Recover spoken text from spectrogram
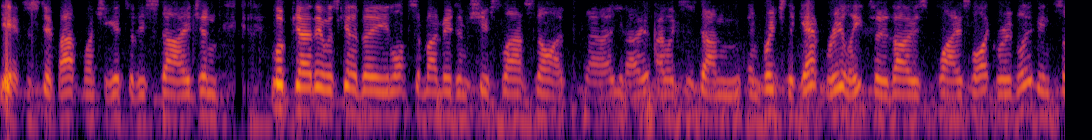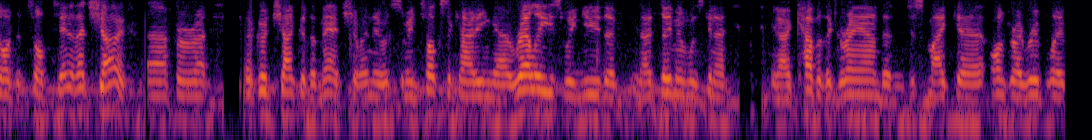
yeah, it's a step up once you get to this stage. And look, uh, there was going to be lots of momentum shifts last night. Uh, you know, Alex has done and bridged the gap really to those players like Rublev inside the top 10, and that showed uh, for a, good chunk of the match. I mean, there was some intoxicating uh, rallies. We knew that, you know, Demon was going to you know, cover the ground and just make uh, Andre Rublev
